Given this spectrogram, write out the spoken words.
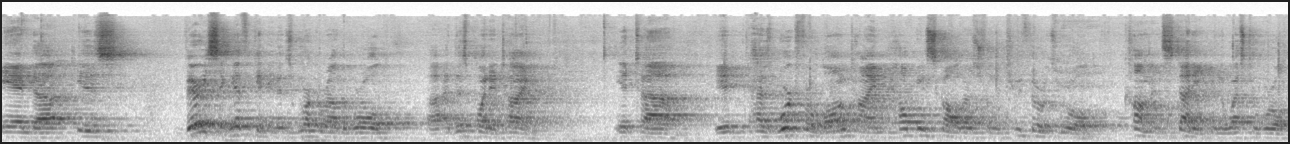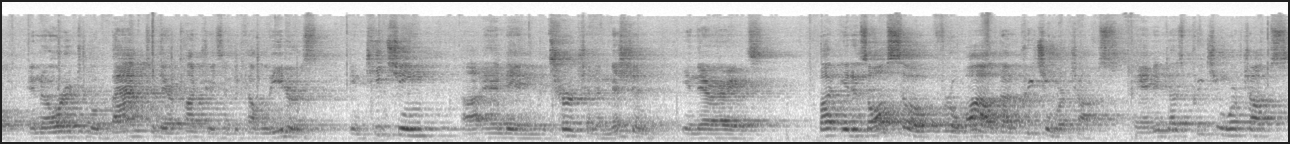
and uh, is very significant in its work around the world uh, at this point in time. It, uh, it has worked for a long time helping scholars from the two-thirds world come and study in the Western world in order to go back to their countries and become leaders in teaching uh, and in the church and in mission in their areas. But it has also, for a while, done preaching workshops. And it does preaching workshops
